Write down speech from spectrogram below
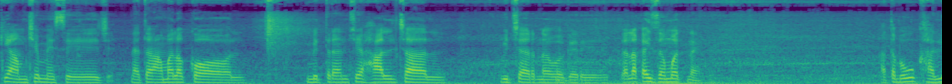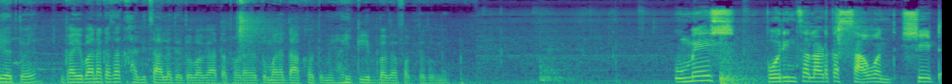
की आमचे मेसेज नाहीतर आम्हाला कॉल मित्रांचे हालचाल विचारणं वगैरे त्याला काही जमत नाही. आता बघू खाली येतोय. गाईबाना कसा खाली चालत येतो बघा. आता थोडा तुम्हाला दाखवतो. मी ही क्लिप बघा फक्त तुम्ही. उमेश पोरींचा लाडका सावंत शेट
